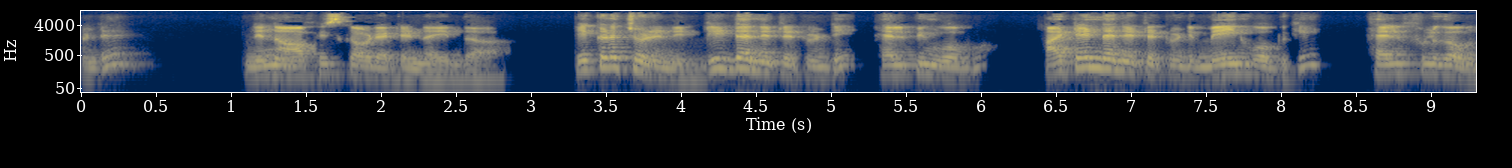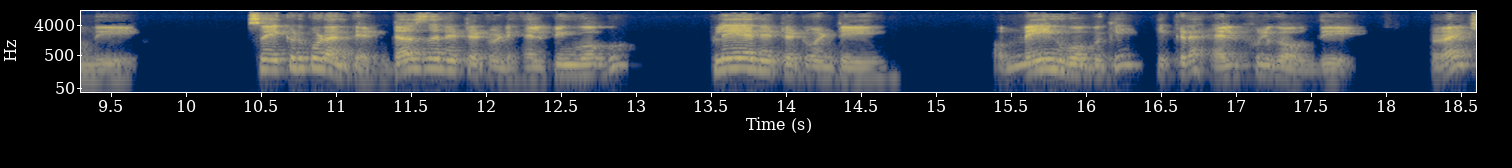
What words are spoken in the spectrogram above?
అంటే నిన్న ఆఫీస్ ఆవిడ అటెండ్ అయిందా? ఇక్కడ చూడండి డిడ్ అనేటటువంటి హెల్పింగ్ ఓబు అటెండ్ అనేటటువంటి మెయిన్ వర్బ్ హెల్ప్ఫుల్గా ఉంది. సో ఇక్కడ కూడా అంతే డస్ అనేటటువంటి హెల్పింగ్ ఓబు ప్లే అనేటటువంటి మెయిన్ వర్బ్ ఇక్కడ హెల్ప్ఫుల్గా ఉంది. Right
